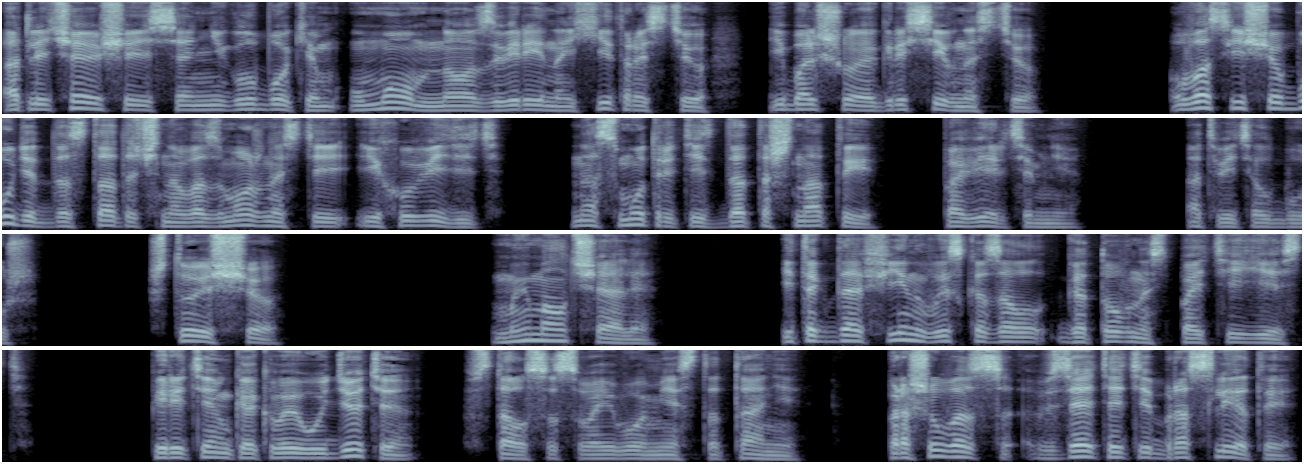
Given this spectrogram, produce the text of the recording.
отличающаяся неглубоким умом, но звериной хитростью и большой агрессивностью. У вас еще будет достаточно возможностей их увидеть. Насмотритесь до тошноты, поверьте мне», — ответил Буш. «Что еще?» Мы молчали. И тогда Финн высказал готовность пойти есть. «Перед тем, как вы уйдете, встал со своего места Тани. «Прошу вас взять эти браслеты.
